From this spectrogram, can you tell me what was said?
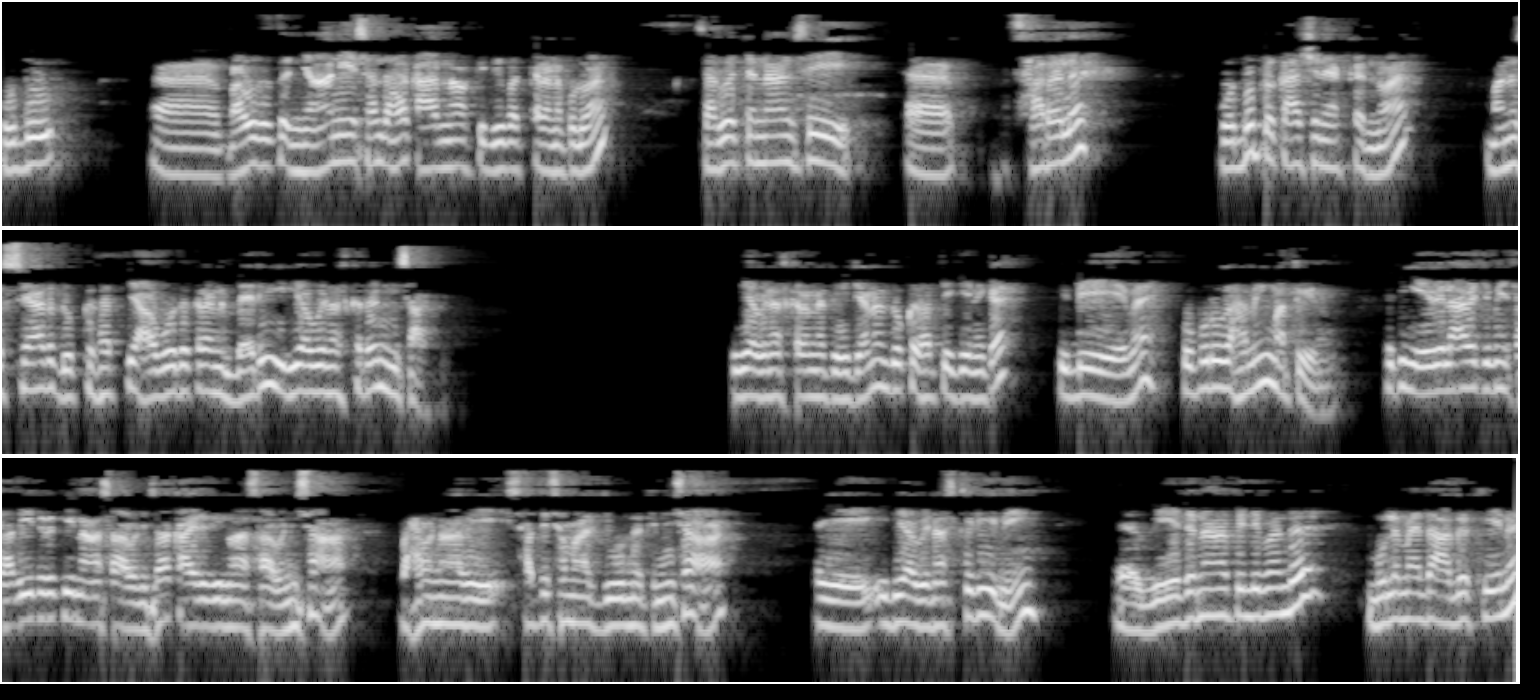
උදු බෞද්ධ ඥානයේ සඳහා කාරණාවක් ඉදිරිපත් කරන්න පුළුවන්. ਸਰවචනාංශේ සරල පොදු ප්‍රකාශනයක් කරනවා මිනිස්යාට දුක්ඛ සත්‍ය අවබෝධ කරගන්න බැරි ඉරියව් වෙනස් කරන නිසා. ඉරියව් වෙනස් කරන්න නැති හිටියනම් දුක්ඛ සත්‍ය කියන එක ඉබේම පුපුරු ගහමින් මතුවෙනවා. ඉතින් ඒ වෙලාවේදී මේ ශරීරයේ තියෙන ආශාව නිසා, කායයේ තියෙන ආශාව නිසා, භාවනාවේ සති සමාධි ජීවනති නිසා ඒ ඉදියා වෙනස් කිරීමෙන් වේදනාව පිළිබඳ මුලැමැද අග කියන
